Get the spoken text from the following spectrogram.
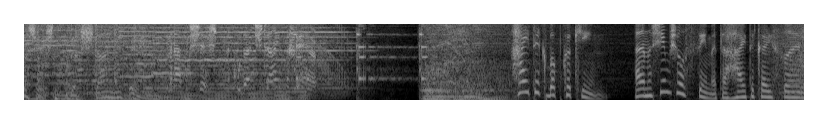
106.2 FM 106.2 FM הייטק בפקקים. האנשים שעושים את ההייטק הישראלי.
